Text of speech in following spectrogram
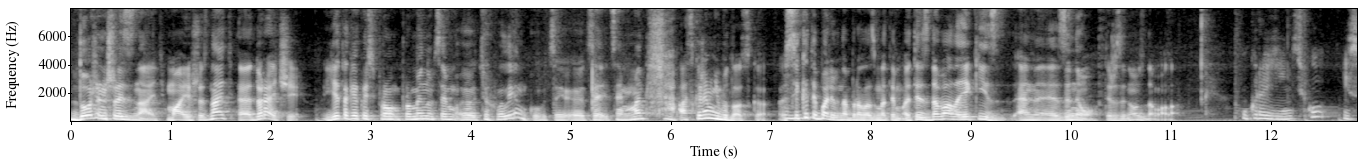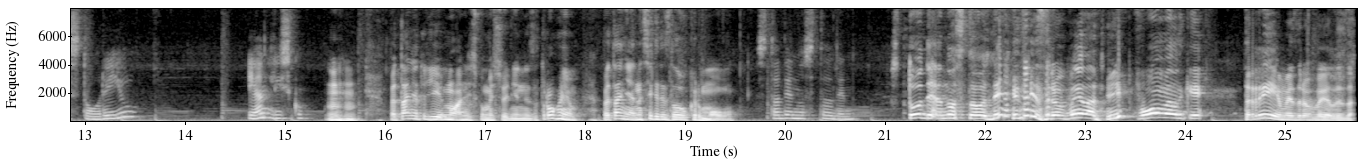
Должен щось знати, маю щось знати. Е, до речі, я так якось про- проминув цей, е, цю хвилинку, цей, е, цей, цей момент. А скажи мені, будь ласка, скільки ти балів набрала з математики? Ти здавала які ЗНО? Ти ж ЗНО здавала? Українську, історію і англійську. Угу. Питання тоді, ну, англійську ми сьогодні не затрогаємо. Питання, наскільки ти здала Укрмову? 191. 191 ти зробила дві помилки. Три ми зробили.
